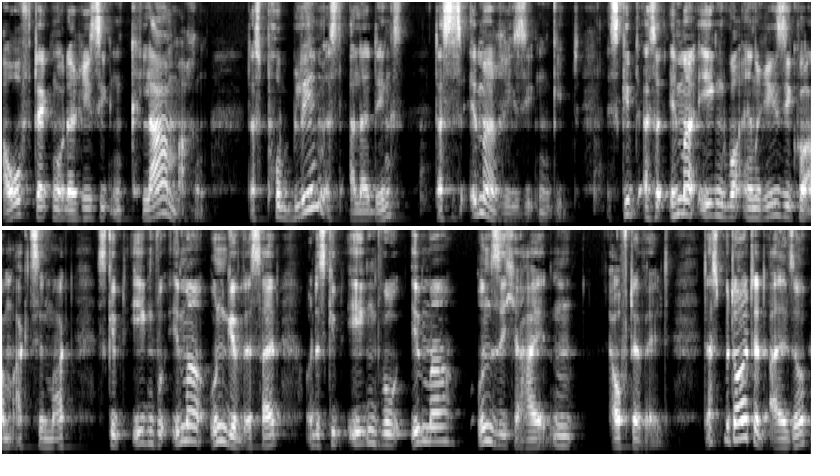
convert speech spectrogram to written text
aufdecken oder Risiken klar machen. Das Problem ist allerdings, dass es immer Risiken gibt. Es gibt also immer irgendwo ein Risiko am Aktienmarkt, es gibt irgendwo immer Ungewissheit und es gibt irgendwo immer Unsicherheiten auf der Welt. Das bedeutet also,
